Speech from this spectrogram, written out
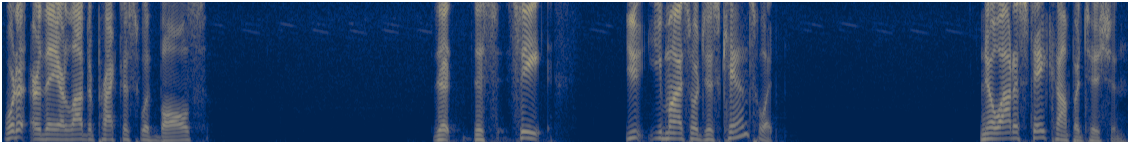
What are they allowed to practice with balls? That this see, you you might as well just cancel it. No out of state competition.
